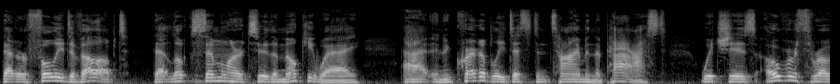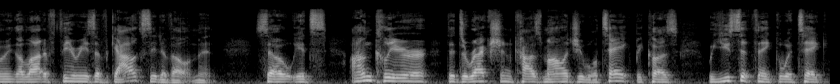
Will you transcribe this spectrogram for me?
that are fully developed that look similar to the Milky Way at an incredibly distant time in the past, which is overthrowing a lot of theories of galaxy development. So it's unclear the direction cosmology will take because we used to think it would take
